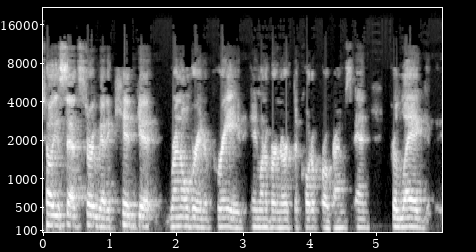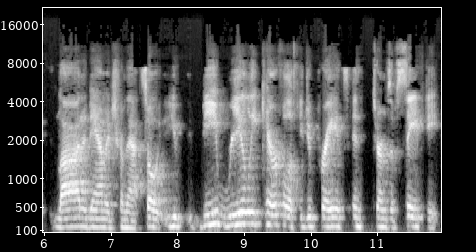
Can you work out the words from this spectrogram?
Tell you a sad story. We had a kid get run over in a parade in one of our North Dakota programs, and her leg a lot of damage from that. So you be really careful if you do parades in terms of safety.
